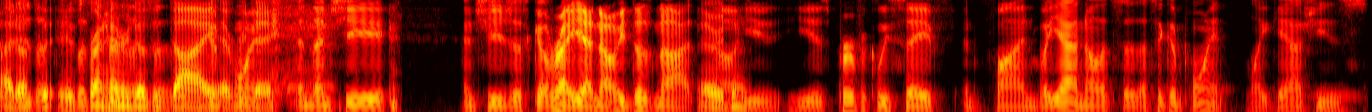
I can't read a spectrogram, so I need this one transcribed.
I don't That's- his that's friend true. Henry doesn't a- die every point. day. and then she and she just go right. Yeah, no, he does not. No, he No, doesn't. he he is perfectly safe and fine. But yeah, no, that's a that's a good point. Like yeah, she's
